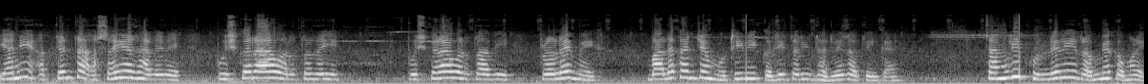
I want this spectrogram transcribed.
यांनी अत्यंत असह्य झालेले पुष्करावर्तदी पुष्करावर्तादी प्रलय मेघ बालकांच्या मुठीने कधीतरी धरले जातील काय? चांगली फुललेली रम्य कमळे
